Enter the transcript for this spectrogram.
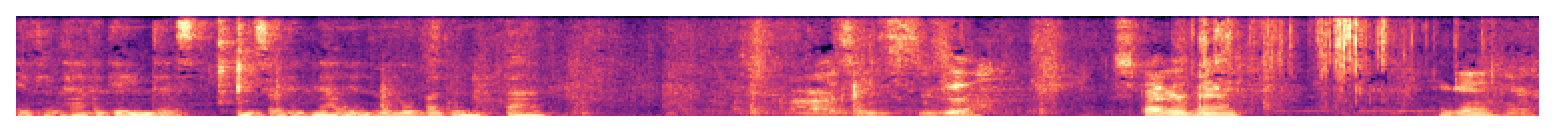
If you have a game disc, insert it now in wiggle button back. Alright, so this is a Spider-Man game here.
